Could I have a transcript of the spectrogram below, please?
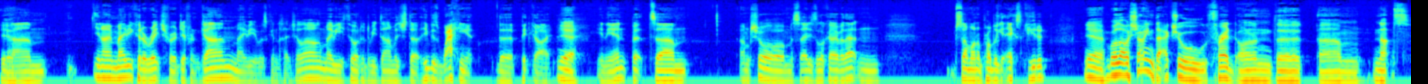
Yeah. um, you know, maybe you could have reached for a different gun. Maybe it was going to take too long. Maybe he thought it'd be done with just a, he was whacking it, the pit guy, yeah. in the end. But um, I'm sure Mercedes will look over that and someone will probably get executed. Yeah. Well, they were showing the actual thread on the um, nuts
